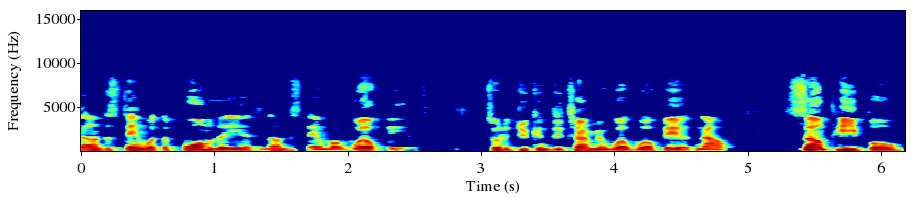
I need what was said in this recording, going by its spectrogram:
to understand what the formula is and understand what wealth is, so that you can determine what wealth is. Now, some people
